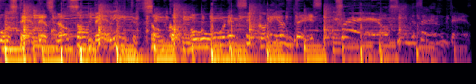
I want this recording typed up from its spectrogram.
ustedes no son de elite, son comunes y corrientes, feos indecentes.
